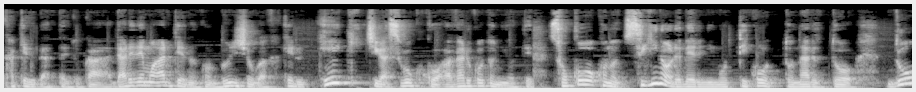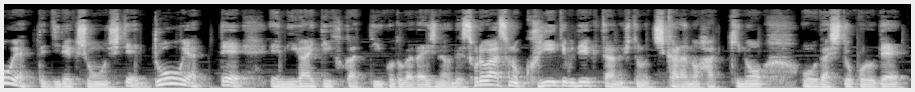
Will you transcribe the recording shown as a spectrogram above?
描けるだったりとか、誰でもある程度のこの文章が書ける、平均値がすごくこう上がることによって、そこをこの次のレベルに持っていこうとなると、どうやってディレクションをして、どうやって磨いていくかっていうことが大事なので、それはそのクリエイティブディレクターの人の力の発揮の出しどころで、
